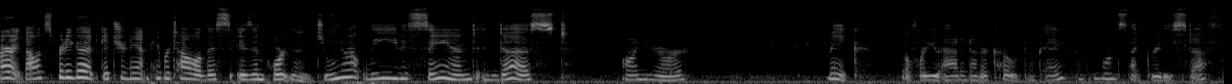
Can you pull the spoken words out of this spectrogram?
All right, that looks pretty good. Get your damp paper towel. This is important. Do not leave sand and dust on your make before you add another coat, okay? Nobody wants that gritty stuff.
